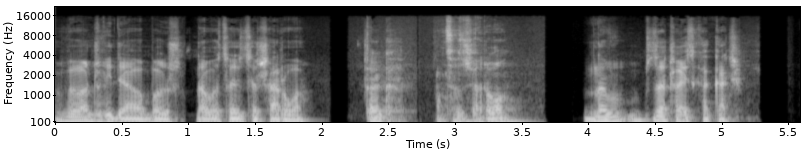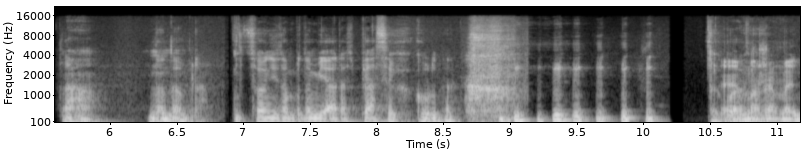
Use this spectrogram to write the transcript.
Wyłącz wideo, bo już no, bo coś zaczarło. Tak? Co zaczarło? No, zacząłeś skakać. Aha, no dobra. I co oni tam będą jarać? Piasek, kurde? Możemy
